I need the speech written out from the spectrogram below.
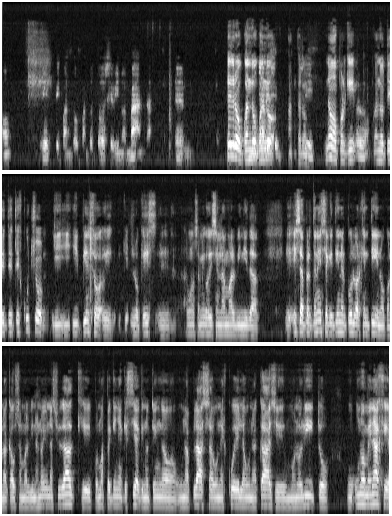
¿no? Este, cuando, cuando todo se vino en banda. Em, Pedro, cuando, cuando, ah, perdón, no, porque cuando te, te, escucho y, pienso eh, lo que es, eh, algunos amigos dicen la malvinidad, esa pertenencia que tiene el pueblo argentino con la causa Malvinas. No hay una ciudad que, por más pequeña que sea, que no tenga una plaza, una escuela, una calle, un monolito, un, homenaje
